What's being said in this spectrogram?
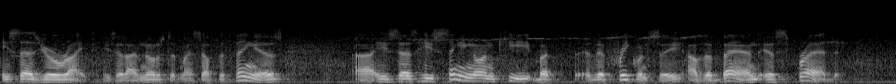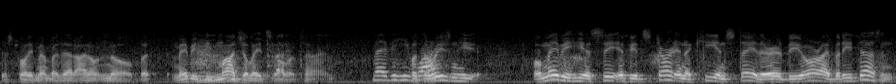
He says, You're right. He said, I've noticed it myself. The thing is, uh, he says he's singing on key, but the frequency of the band is spread. Just what he meant by that, I don't know. But maybe he modulates all the time. Maybe he But was. the reason he. Well, maybe he, see, if he'd start in a key and stay there, it'd be all right, but he doesn't.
